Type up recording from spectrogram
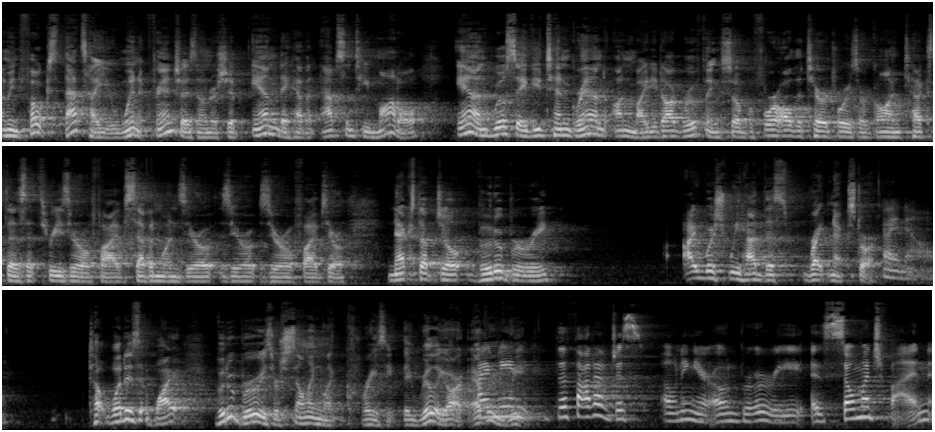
I mean, folks, that's how you win at franchise ownership. And they have an absentee model and we'll save you 10 grand on Mighty Dog Roofing. So before all the territories are gone, text us at 305-710-0050. Next up, Jill, Voodoo Brewery. I wish we had this right next door. I know. Tell, what is it? Why voodoo breweries are selling like crazy? They really are. Every I mean, week. the thought of just owning your own brewery is so much fun,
